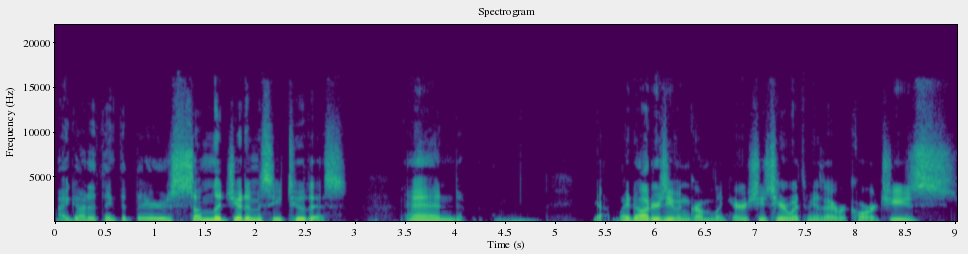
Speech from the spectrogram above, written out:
I gotta think that there's some legitimacy to this. And yeah, my daughter's even grumbling here. She's here with me as I record. She's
